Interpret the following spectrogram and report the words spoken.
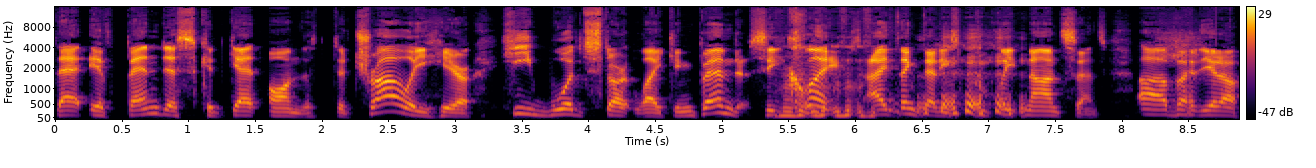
that if Bendis could get on the, the trolley here, he would start liking Bendis. He claims. I think that he's complete nonsense. Uh, but you know,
